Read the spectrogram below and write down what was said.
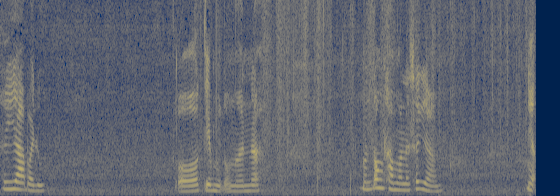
ให้ย่าไปดูอ๋อเกมอยู่ตรงนั้นนะ มันต้องทำอะไรสักอย่าง เนี่ย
